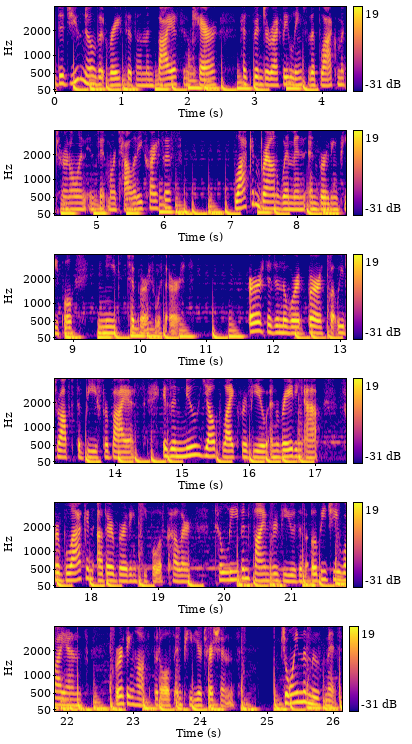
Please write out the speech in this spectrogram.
Did you know that racism and bias in care has been directly linked to the Black maternal and infant mortality crisis? Black and brown women and birthing people need to birth with Irth. Irth is in the word birth, but we dropped the B for bias, is a new Yelp like review and rating app for Black and other birthing people of color to leave and find reviews of OBGYNs, birthing hospitals, and pediatricians. Join the movement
